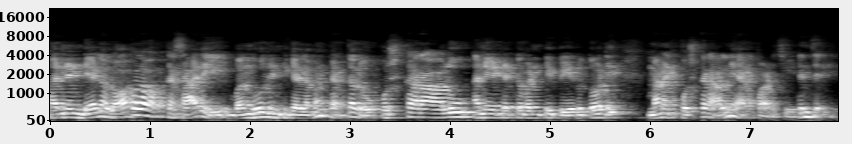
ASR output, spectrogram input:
పన్నెండేళ్ళ లోపల ఒక్కసారి బంధువుల ఇంటికి వెళ్ళమని పెద్దలు పుష్కరాలు అనేటటువంటి పేరుతోటి మనకి పుష్కరాలను ఏర్పాటు చేయడం జరిగింది.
